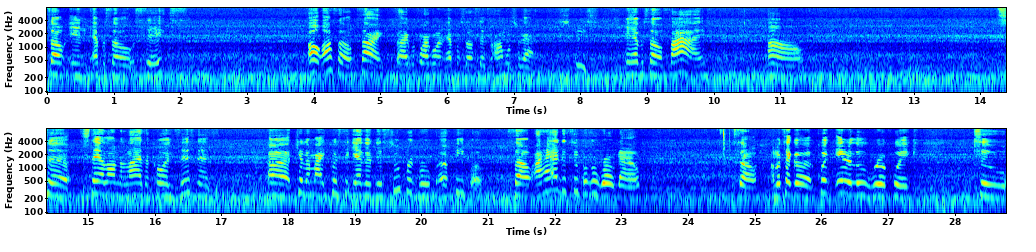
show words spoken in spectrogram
so in episode six, oh, also, sorry, sorry, before I go into episode six, I almost forgot. Sheesh. In episode five, um, to stay along the lines of coexistence, uh, Killer Mike puts together this super group of people. So I had the super group wrote down so I'm gonna take a quick interlude real quick to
